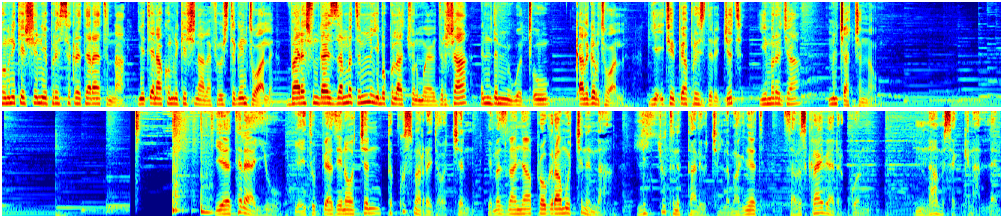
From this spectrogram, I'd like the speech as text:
ኮሚኒኬሽን የፕሬስ ሴክሬታሪያትና የጤና ኮሚኒኬሽን ኃላፊዎች ተገኝተዋል። ቫይረሱ እንዳይዛመትም የበኩላቸውን ሙያዊ ድርሻ እንደሚወጡ ቃል ገብተዋል። የኢትዮጵያ ፕሬስ ድርጅት የመረጃ ምንጫችን ነው። የተለያዩ የኢትዮጵያ ዜናዎችን፣ ትኩስ መረጃዎችን፣ የመዝናኛ ፕሮግራሞችንና ልዩ ትንታኔዎችን ለማግኘት subscribe ያድርጉን። እናመሰግናለን።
